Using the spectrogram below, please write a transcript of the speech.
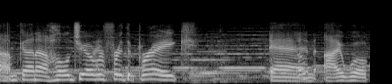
I'm gonna hold you over for the break, and oh. I will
